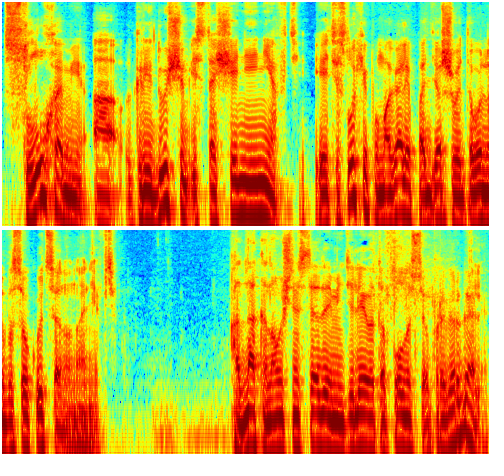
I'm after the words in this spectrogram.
слухами о грядущем истощении нефти. И эти слухи помогали поддерживать довольно высокую цену на нефть. Однако научные исследования Менделеева это полностью опровергали.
